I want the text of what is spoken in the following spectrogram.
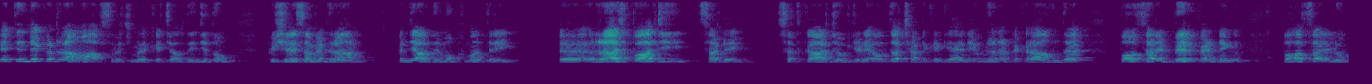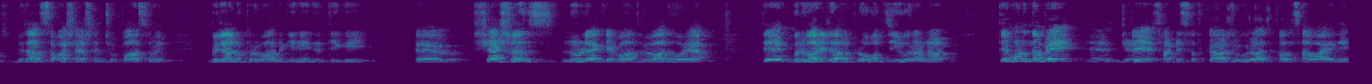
ਇਹ ਤਿੰਨੇ ਘਟਨਾਵਾਂ ਆਪਸ ਵਿੱਚ ਮਿਲ ਕੇ ਚੱਲਦੀਆਂ। ਜਦੋਂ ਪਿਛਲੇ ਸਮੇਂ ਦੌਰਾਨ ਪੰਜਾਬ ਦੇ ਮੁੱਖ ਮੰਤਰੀ ਰਾਜਪਾਲ ਜੀ ਸਾਡੇ ਸਤਿਕਾਰਯੋਗ ਜਿਹੜੇ ਅਹੁਦਾ ਛੱਡ ਕੇ ਗਏ ਨੇ। ਉਹਨਾਂ ਨਾਲ ਟਕਰਾਅ ਹੁੰਦਾ ਬਹੁਤ ਸਾਰੇ ਬਿੱਲ ਪੈਂਡਿੰਗ, ਬਹੁਤ ਸਾਰੇ ਲੋਕ ਵਿਧਾਨ ਸਭਾ ਸੈਸ਼ਨ ਚੋਂ ਪਾਸ ਹੋਏ। ਬਿੱਲਾਂ ਨੂੰ ਪ੍ਰਵਾਨਗੀ ਨਹੀਂ ਦਿੱਤੀ ਗਈ। ਸੈਸ਼ਨਸ ਨੂੰ ਲੈ ਕੇ ਵਾਦ ਵਿਵਾਦ ਹੋਇਆ। ਤੇ ਬਨਵਾਰੀ ਲਾਲ ਪ੍ਰੋਹਤ ਜੀ ਹੋਰਾਂ ਨਾਲ। ਤੇ ਹੁਣ ਨਵੇਂ ਜਿਹੜੇ ਸਾਡੇ ਸਤਿਕਾਰਯੋਗ ਰਾਜਪਾਲ ਸਾਹਿਬ ਆਏ ਨੇ,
